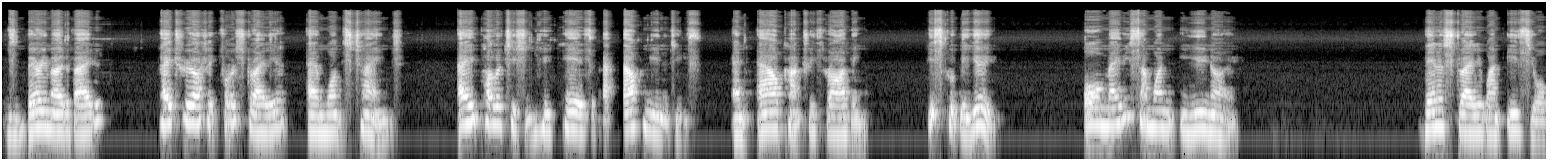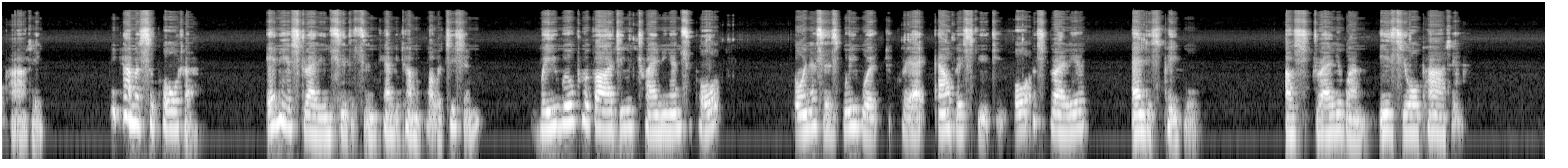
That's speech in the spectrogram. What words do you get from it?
is very motivated, patriotic for Australia and wants change. A politician who cares about our communities and our country thriving. This could be you. Or maybe someone you know. Then Australia One is your party. Become a supporter. Any Australian citizen can become a politician we will provide you with training and support. Join us as we work to create our best future for Australia and its people. Australia One is your party.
